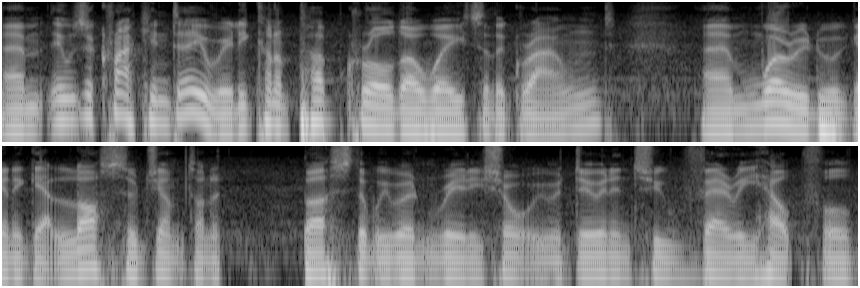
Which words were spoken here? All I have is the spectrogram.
um, it was a cracking day, really. Kind of pub crawled our way to the ground. Um, worried we were going to get lost, so jumped on a bus that we weren't really sure what we were doing. And two very helpful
